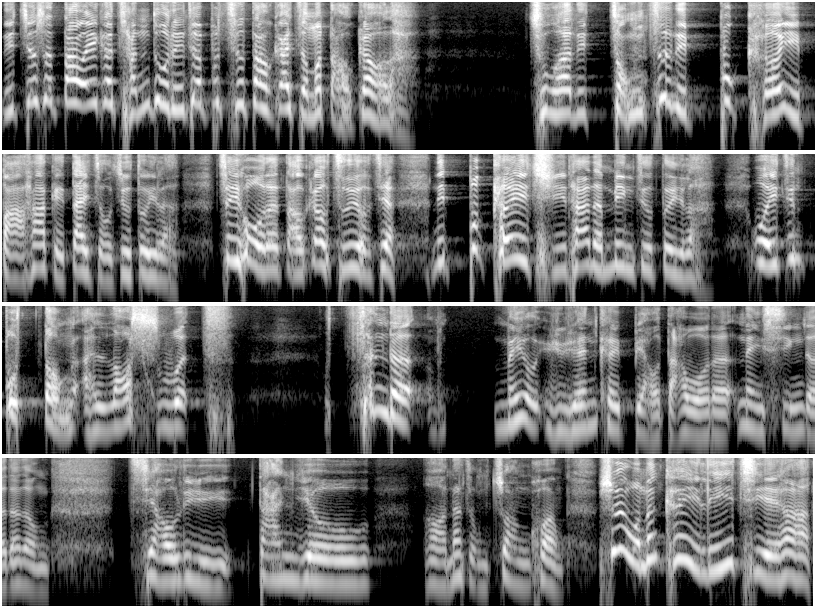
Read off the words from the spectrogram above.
你就是到一个程度，你就不知道该怎么祷告了。主啊，你总之你不可以把他给带走就对了。最后我的祷告只有这样，你不可以取他的命就对了。我已经不懂，I lost words，真的没有语言可以表达我的内心的那种。焦虑、担忧。哦，那种状况，所以我们可以理解哈。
